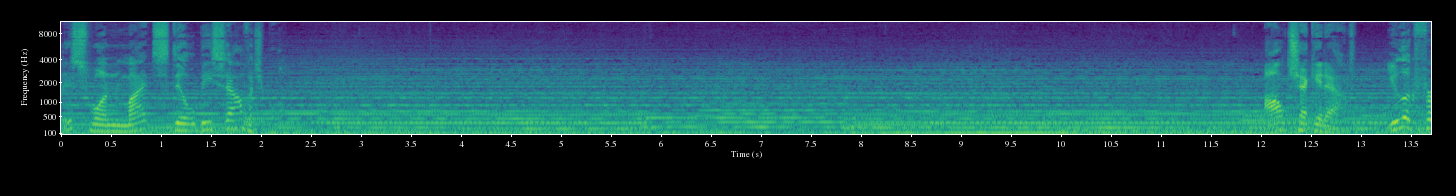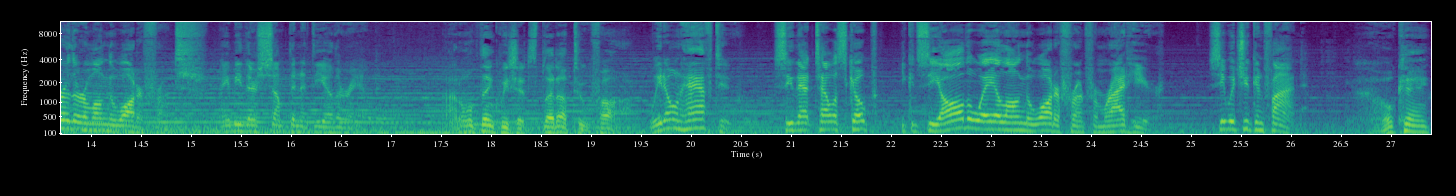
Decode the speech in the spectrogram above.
This one might still be salvageable. Check it out. You look further along the waterfront. Maybe there's something at the other end. I don't think we should split up too far. We don't have to. See that telescope? You can see all the way along the waterfront from right here. See what you can find. Okay.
